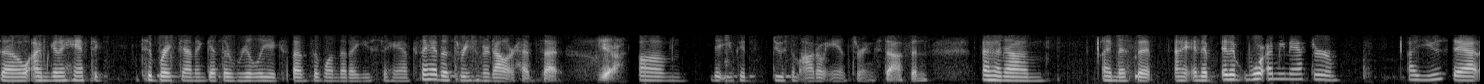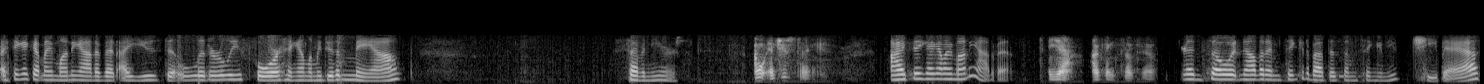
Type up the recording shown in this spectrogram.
So I'm going to have to to break down and get the really expensive one that I used to have cuz I had a $300 headset Yeah. um that you could do some auto answering stuff and and um I miss it. I and it and it wore I mean after I used that, I think I got my money out of it. I used it literally for hang on, let me do the math. 7 years. Oh, interesting. I think I got my money out of it. Yeah, I think so too. And so now that I'm thinking about this, I'm thinking, you cheap ass,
